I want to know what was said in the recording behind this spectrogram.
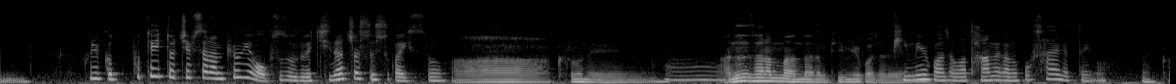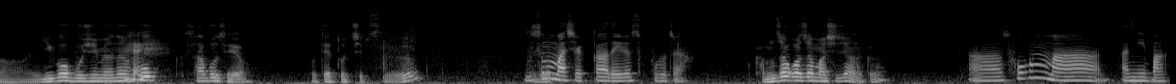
음. 그러니까 포테이토 칩스라는 표기가 없어서 우리가 지나쳤을 수가 있어. 아 그러네. 아, 아는 사람만 한다는 비밀 과자래. 비밀 과자 와 다음에 가면 꼭 사야겠다 이거. 그러니까 이거 보시면은 꼭 사보세요. 포테토 칩스. 무슨 네. 맛일까? 내려서 보자. 감자 과자 맛이지 않을까요? 아 소금 맛 아니 막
